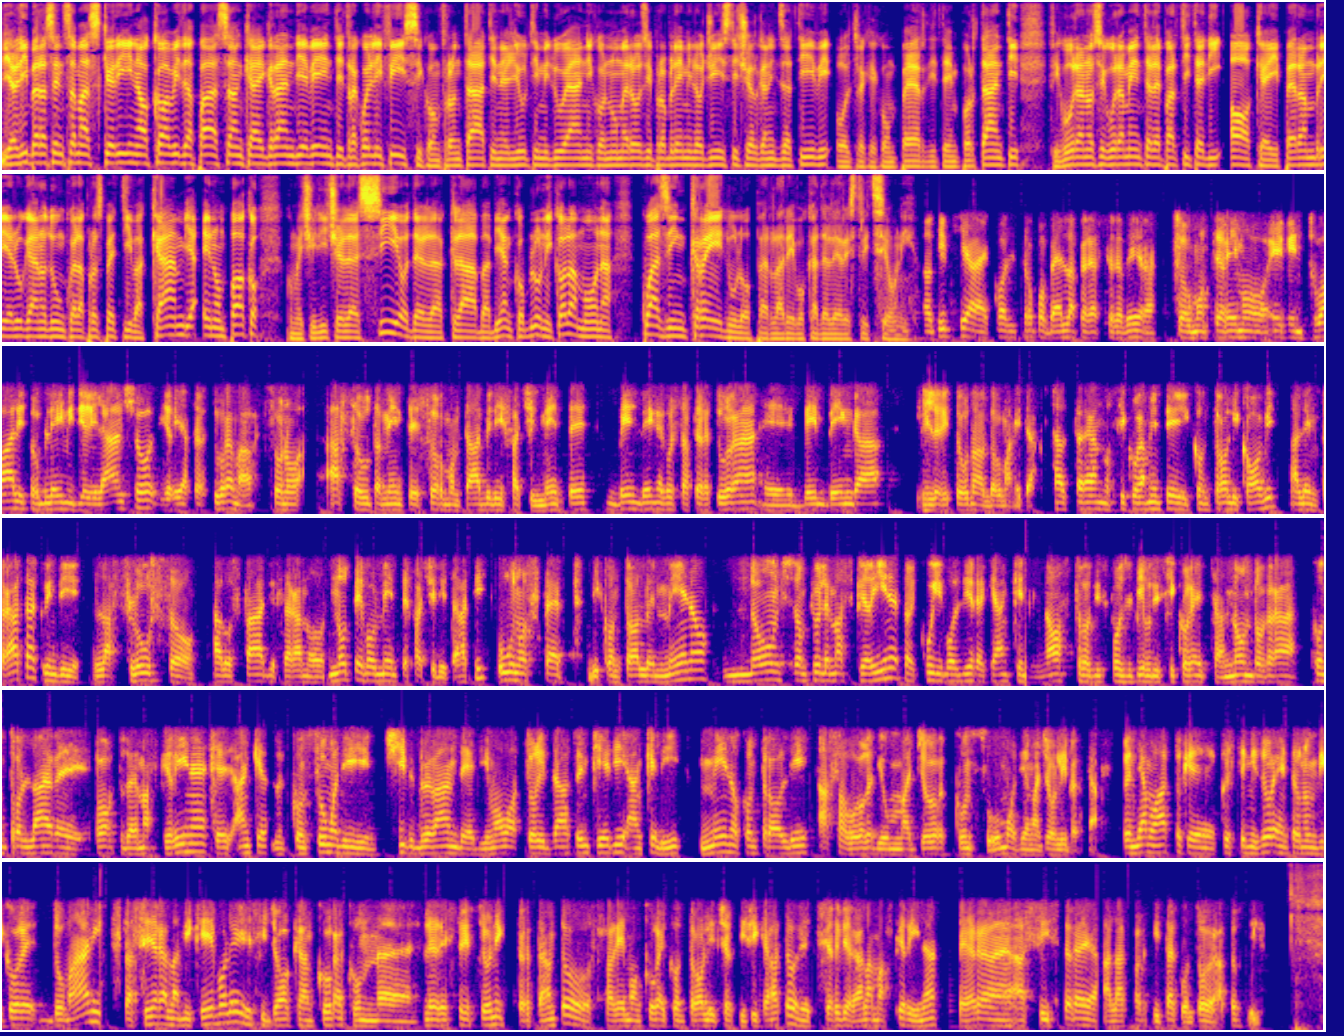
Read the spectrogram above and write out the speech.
Via libera senza mascherina o Covid passa anche ai grandi eventi, tra quelli fissi, confrontati negli ultimi due anni con numerosi problemi logistici e organizzativi, oltre che con perdite importanti, figurano sicuramente le partite di hockey. Per Ambria e Lugano dunque la prospettiva cambia e non poco, come ci dice il CEO del club bianco-blu Nicola Mona, quasi incredulo per la revoca delle restrizioni. La notizia è quasi troppo bella per essere vera. Sormonteremo eventuali problemi di rilancio, di riapertura, ma sono assolutamente sormontabili facilmente. Ben venga questa apertura e ben venga il ritorno alla normalità. Salteranno sicuramente i controlli Covid all'entrata, quindi l'afflusso allo stadio saranno notevolmente facilitati, uno step di controllo in meno, non ci sono più le mascherine, per cui vuol dire che anche il nostro dispositivo di sicurezza non dovrà controllare il porto delle mascherine, c'è anche il consumo di cibi e bevande è di nuovo autorizzato in piedi, anche lì meno controlli a favore di un maggior consumo, di una maggior libertà. Prendiamo atto che queste misure entrano in vigore domani, stasera l'amichevole si gioca ancora con eh, le restrizioni, pertanto faremo ancora i controlli certificato e servirà la mascherina per eh, assistere alla partita contro il Rapid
